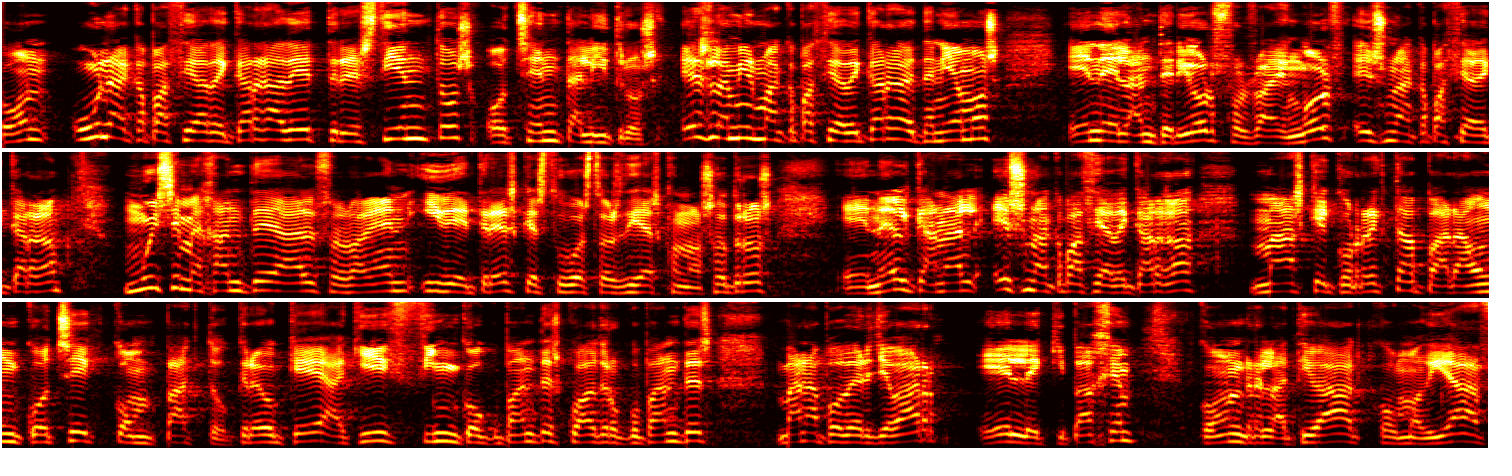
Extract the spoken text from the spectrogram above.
con una capacidad de carga de 380 litros. Es la misma capacidad de carga que teníamos en el anterior Volkswagen Golf, es una capacidad de carga muy semejante al Volkswagen ID3 que estuvo estos días con nosotros en el canal, es una capacidad de carga más que correcta para un coche compacto. Creo que aquí 5 ocupantes, 4 ocupantes van a poder llevar el equipaje con relativa comodidad.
